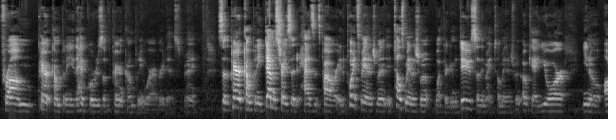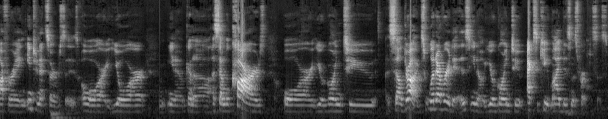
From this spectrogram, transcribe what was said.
from parent company, the headquarters of the parent company, wherever it is, right? So the parent company demonstrates that it has its power. It appoints management. It tells management what they're going to do. So they might tell management, okay, you're, you know, offering internet services, or you're you know, gonna assemble cars or you're going to sell drugs, whatever it is, you know, you're going to execute my business purposes.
